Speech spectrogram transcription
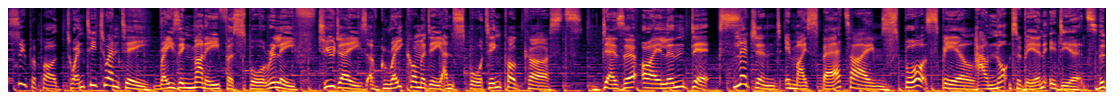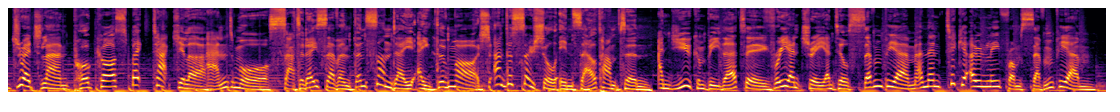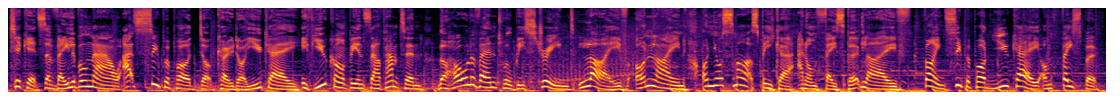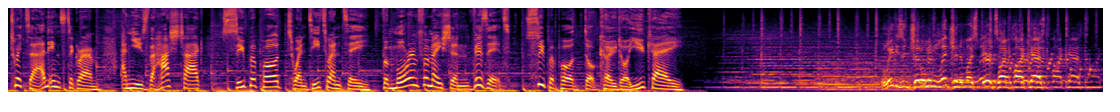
Superpod 2020, raising money for sport relief. Two days of great comedy and sporting podcasts. Desert Island Dicks. Legend in my spare time. Sports Spiel. How not to be an idiot. The Dredgeland Podcast Spectacular. And more. Saturday 7th and Sunday 8th of March at The Social in Southampton. And you can be there too. Free entry until 7pm and then ticket only from 7pm. Tickets available now at superpod.co.uk. If you can't be in Southampton, the whole event will be streamed live online on your smart speaker and on Facebook Live. Find Superpod UK on Facebook, Twitter, and Instagram and use the hashtag SuperPod2020. For more information, visit superpod.co.uk. Ladies and gentlemen, Legend in My Spare Time podcast.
